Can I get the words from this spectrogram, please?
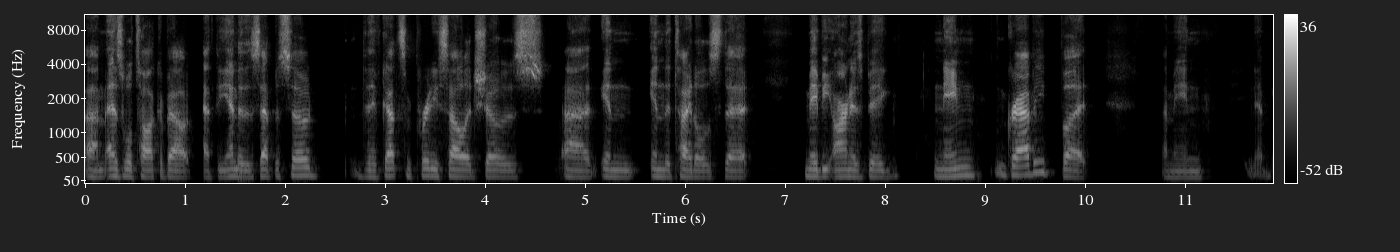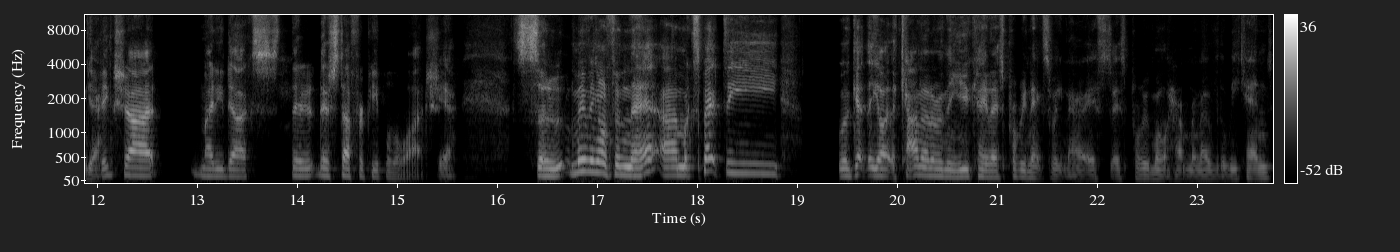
um, as we'll talk about at the end of this episode, they've got some pretty solid shows uh, in in the titles that maybe aren't as big name grabby, but I mean, Yeah. Big Shot, Mighty Ducks, there, there's stuff for people to watch. Yeah. So moving on from there, um, expect the we'll get the like the Canada and the UK list probably next week. Now it's it's probably won't happen over the weekend.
